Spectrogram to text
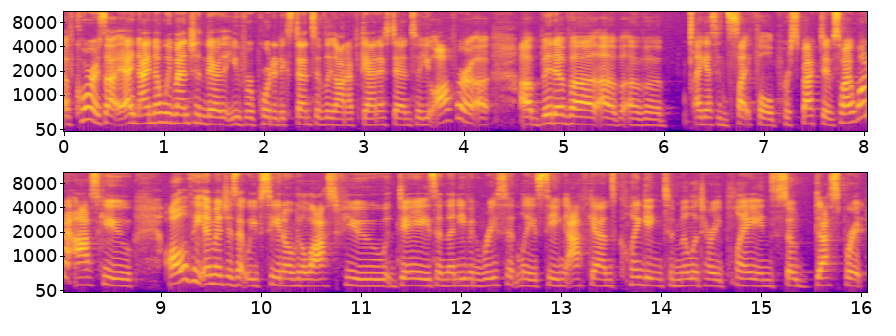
Of course. I, I, know we mentioned there that you've reported extensively on Afghanistan, so you offer a, a bit of a, of, of a, I guess, insightful perspective. So I want to ask you, all of the images that we've seen over the last few days and then even recently seeing Afghans clinging to military planes, so desperate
